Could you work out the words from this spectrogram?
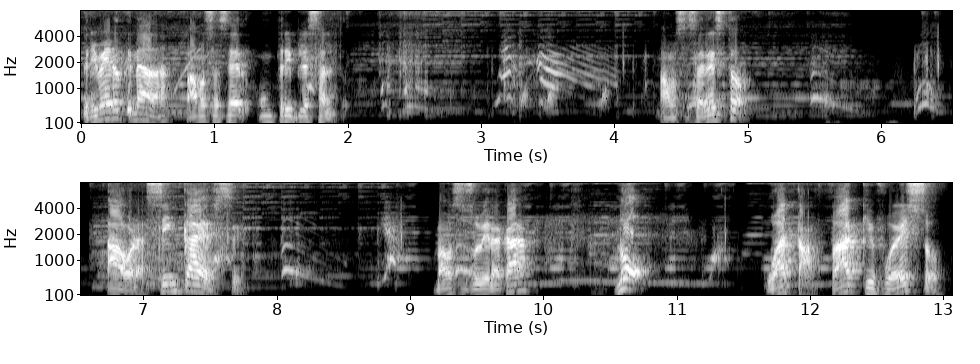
Primero que nada, vamos a hacer un triple salto. Vamos a hacer esto. Ahora, sin caerse. Vamos a subir acá. ¡No! What the fuck, ¿qué fue eso?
